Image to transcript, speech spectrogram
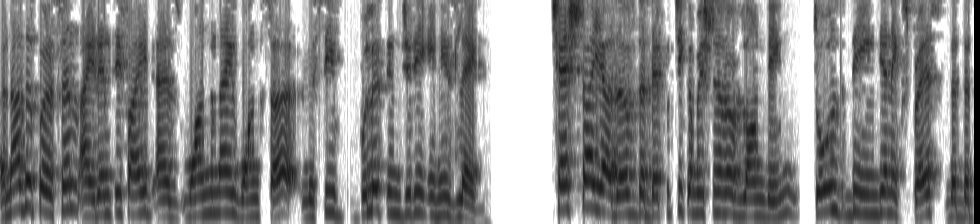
Another person, identified as Wangnai Wangsa, received bullet injury in his leg. Cheshta Yadav, the Deputy Commissioner of Longding, told the Indian Express that the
